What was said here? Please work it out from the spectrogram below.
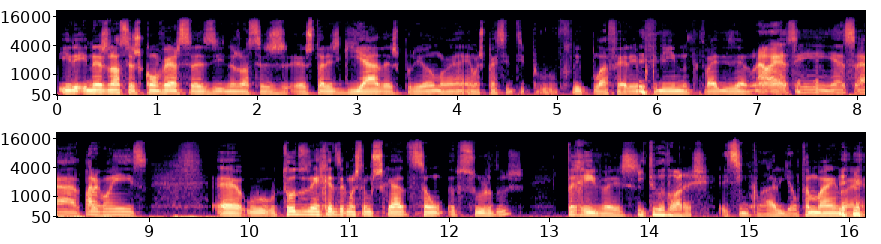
e, e nas nossas conversas e nas nossas eh, histórias guiadas por ele, não é? É uma espécie de tipo Filipe Laféria pequenino que te vai dizer não é assim, é assado, para com isso. Eh, o- todos os enredos a que nós temos chegado são absurdos, terríveis. E tu adoras. Sim, claro, e ele também, não é?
